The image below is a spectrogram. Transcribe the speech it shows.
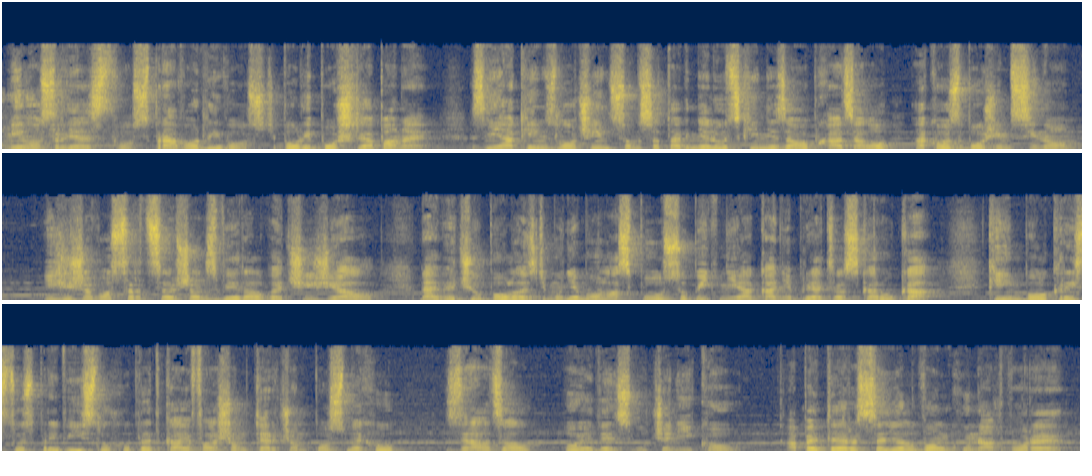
Milosrdenstvo, spravodlivosť boli pošľapané. S nejakým zločincom sa tak neľudsky nezaobchádzalo ako s Božím synom. Ježišovo srdce však zvieral väčší žiaľ. Najväčšiu bolesť mu nemohla spôsobiť nejaká nepriateľská ruka. Kým bol Kristus pri výsluchu pred Kajfášom terčom posmechu, zrádzal ho jeden z učeníkov. A Peter sedel vonku na dvore.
